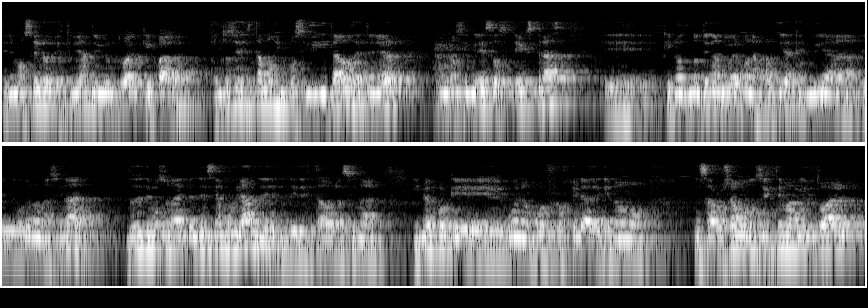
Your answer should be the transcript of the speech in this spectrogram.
Tenemos cero estudiante virtual que paga. Entonces estamos imposibilitados de tener unos ingresos extras eh, que no, no tengan que ver con las partidas que envía el gobierno nacional. Entonces tenemos una dependencia muy grande del Estado nacional. Y no es porque, bueno, por flojera de que no desarrollamos un sistema virtual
